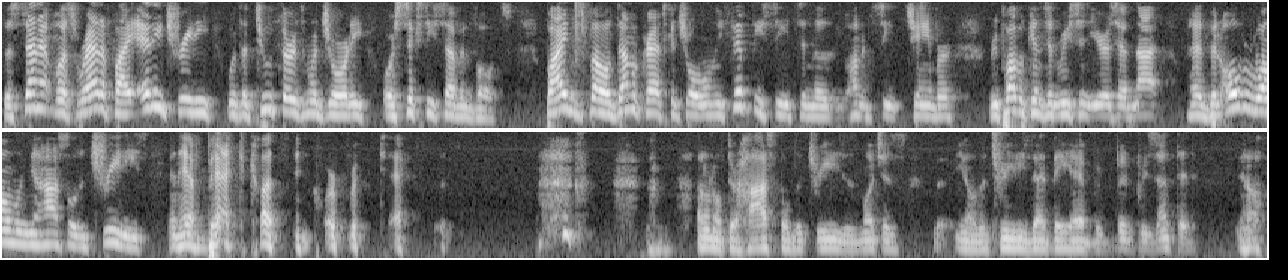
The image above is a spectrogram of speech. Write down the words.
the Senate must ratify any treaty with a two thirds majority or 67 votes. Biden's fellow Democrats control only 50 seats in the 100 seat chamber. Republicans in recent years have not have been overwhelmingly hostile to treaties and have backed cuts in corporate taxes. I don't know if they're hostile to treaties as much as you know the treaties that they have been presented. You know,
